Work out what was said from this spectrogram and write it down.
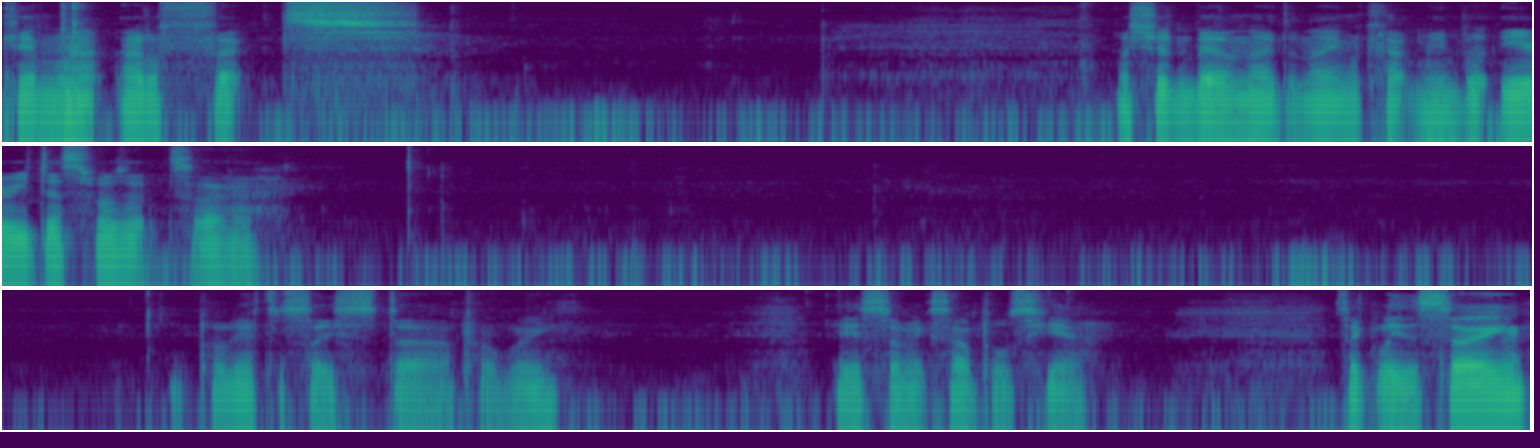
camera artifact. I shouldn't be able to know the name. I can't remember. Airy disc was it? Probably have to say star. Probably. Here's some examples here. Exactly the same.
